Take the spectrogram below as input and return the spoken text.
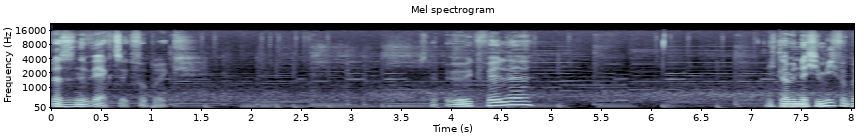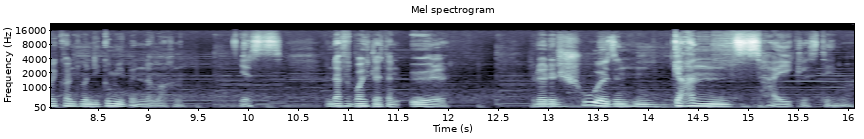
Das ist eine Werkzeugfabrik. Das ist eine Ölquelle. Ich glaube, in der Chemiefabrik konnte man die Gummibänder machen. Yes. Und dafür brauche ich gleich dann Öl. Bedeutet, Schuhe sind ein ganz heikles Thema.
